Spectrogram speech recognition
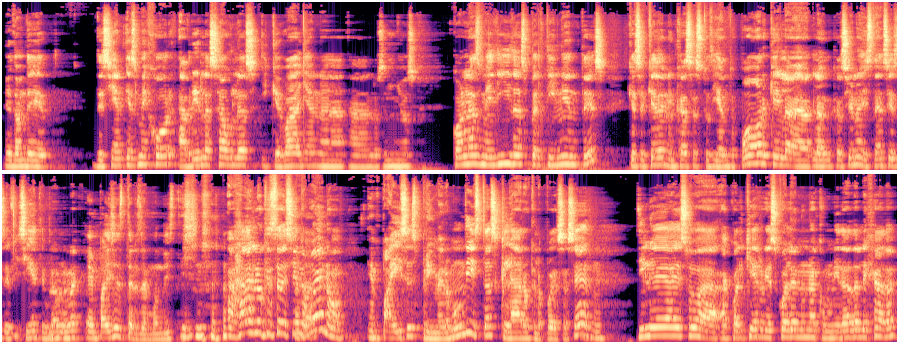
en donde decían es mejor abrir las aulas y que vayan a, los niños con las medidas pertinentes que se queden en casa estudiando, porque la, educación a distancia es deficiente, bla, bla, bla. En países tercermundistas. Ajá, lo que estoy diciendo. Bueno, en países primermundistas, claro que lo puedes hacer. Dile a eso a, cualquier escuela en una comunidad alejada.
